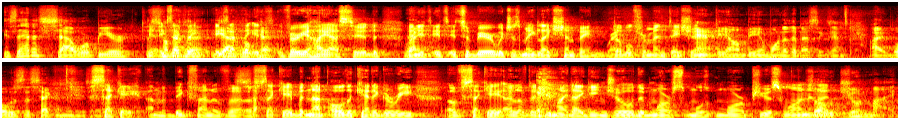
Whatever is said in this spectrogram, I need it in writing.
is that a sour beer? To Yeah, exactly, extent? exactly. Yeah, okay. It's very high acid, Right. and it, it's it's a beer which is made like champagne, Right. double fermentation. Cantillon being one of the best examples. All right, what was the second thing you said? Sake. I'm a big fan of, uh, of sake, but not all the category of sake. I love the Jumai Daiginjo, the more more, more purest one. So and I, Junmai.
